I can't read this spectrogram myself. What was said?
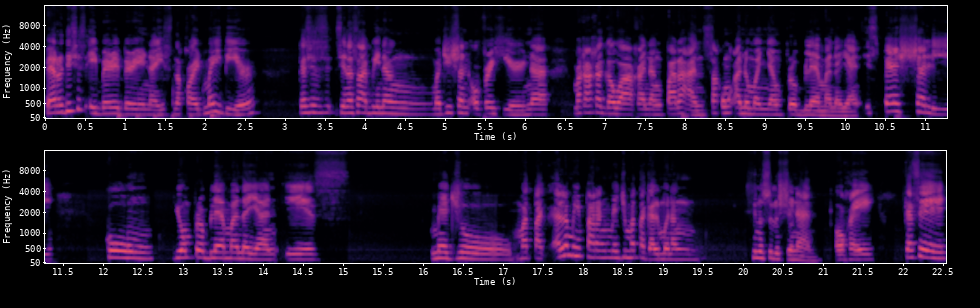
Pero this is a very very nice na card my dear kasi sinasabi ng magician over here na makakagawa ka ng paraan sa kung ano man yung problema na yan. Especially kung yung problema na yan is medyo matag alam mo yung parang medyo matagal mo nang sinusolusyonan. Okay? Kasi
